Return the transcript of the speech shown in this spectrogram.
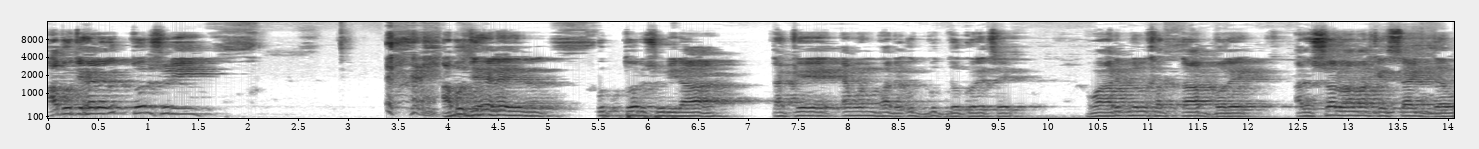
আবু জেহেলের উত্তর সুরি আবু জেহেলের উত্তর সুরীরা তাকে এমন ভাবে উদ্বুদ্ধ করেছে। ওমর ইবনুল খাত্তাব বলে, আরে সরো আমাকে সাইড দাও।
